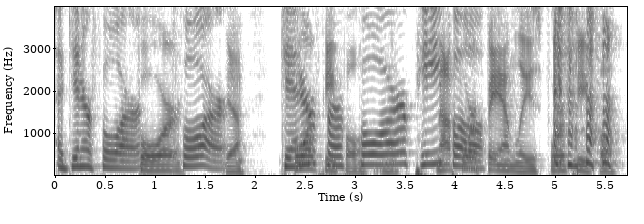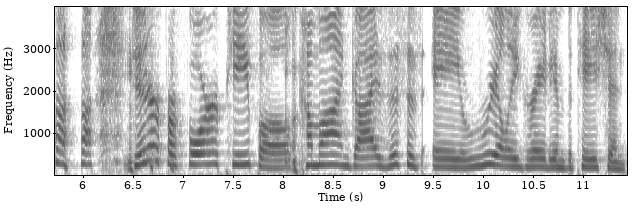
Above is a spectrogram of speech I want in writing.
a dinner for Four, four yeah, dinner Four for people. four people not four families, four people. dinner for four people. Come on, guys. This is a really great invitation.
